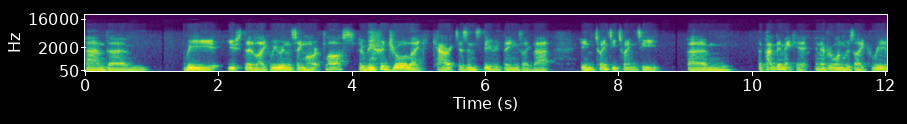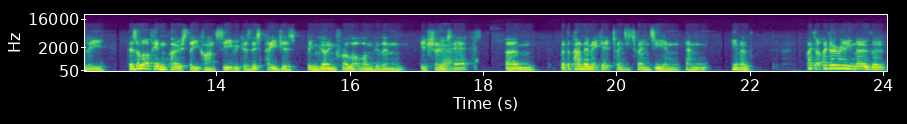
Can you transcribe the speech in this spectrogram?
And um, we used to like we were in the same art class and we would draw like characters and stupid things like that. In 2020 um, the pandemic hit and everyone was like really there's a lot of hidden posts that you can't see because this page has been going for a lot longer than it shows Yeah. here. Um, but the pandemic hit 2020 and and you know I don't, I don't really know the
